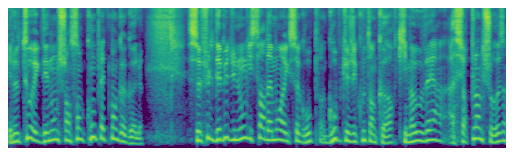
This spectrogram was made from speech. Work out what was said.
et le tout avec des noms de chansons complètement gogol. Ce fut le début d'une longue histoire d'amour avec ce groupe, groupe que j'écoute encore, qui m'a ouvert à- sur plein de choses,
